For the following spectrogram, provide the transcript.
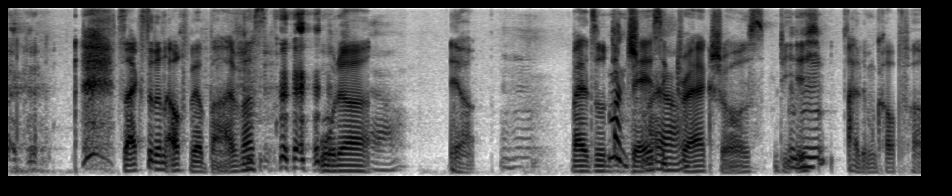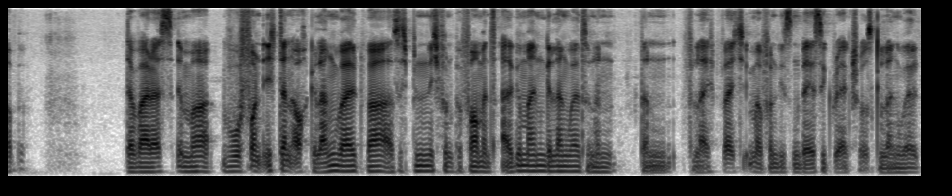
sagst du dann auch verbal was? Oder, ja. ja. Mhm. Weil so die Manchmal, Basic ja. Drag Shows, die mhm. ich halt im Kopf habe, da war das immer, wovon ich dann auch gelangweilt war. Also ich bin nicht von Performance allgemein gelangweilt, sondern dann vielleicht war ich immer von diesen Basic Drag Shows gelangweilt.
